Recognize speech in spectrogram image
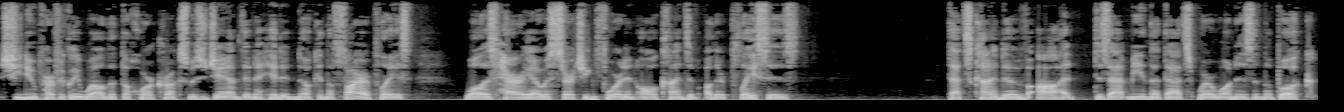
she knew perfectly well that the Horcrux was jammed in a hidden nook in the fireplace, while as Harry, I was searching for it in all kinds of other places that's kind of odd. Does that mean that that's where one is in the book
